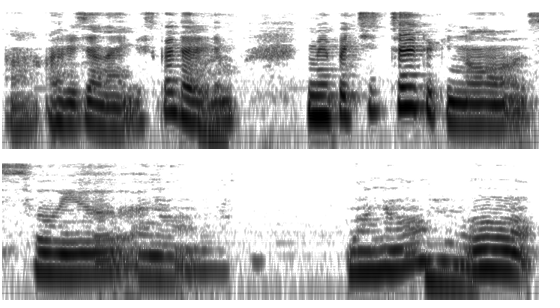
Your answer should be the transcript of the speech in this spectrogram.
ああるじゃないですか、誰でも。でもやっぱりちっちゃい時のそういう、あの、ものを、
